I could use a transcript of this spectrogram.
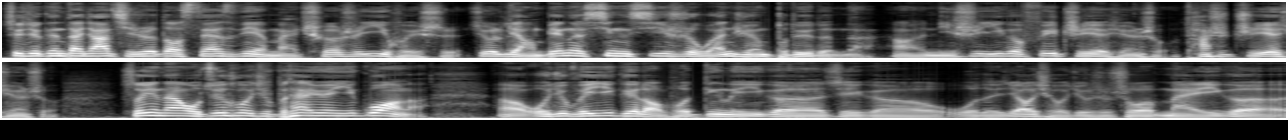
这就跟大家其实到 4S 店买车是一回事，就两边的信息是完全不对等的啊。你是一个非职业选手，他是职业选手，所以呢，我最后就不太愿意逛了啊。我就唯一给老婆定了一个这个我的要求，就是说买一个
